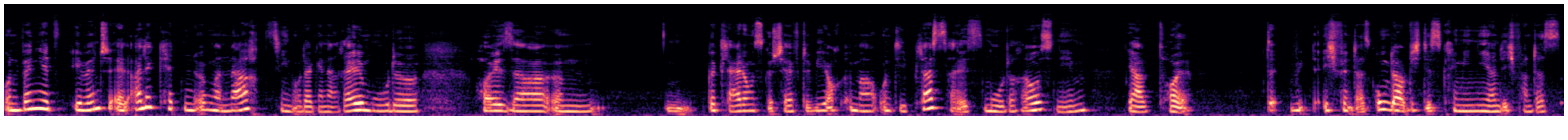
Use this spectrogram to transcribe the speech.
Und wenn jetzt eventuell alle Ketten irgendwann nachziehen oder generell Modehäuser, ähm, Bekleidungsgeschäfte, wie auch immer, und die Plus-Size-Mode rausnehmen, ja, toll. Ich finde das unglaublich diskriminierend. Ich fand das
